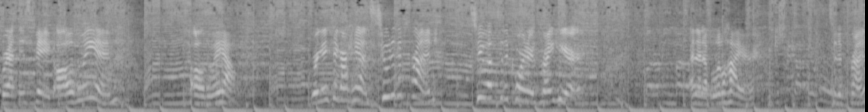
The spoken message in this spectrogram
Breath is big, all the way in, all the way out. We're gonna take our hands two to the front, two up to the corners right here. And then up a little higher. To the front,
